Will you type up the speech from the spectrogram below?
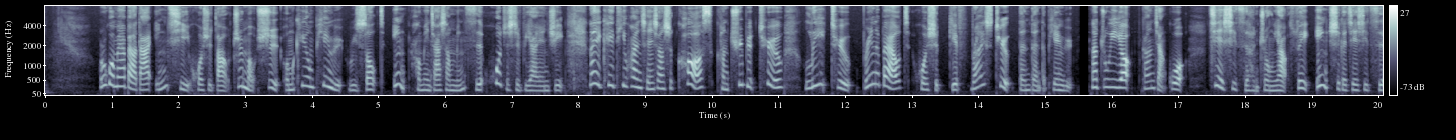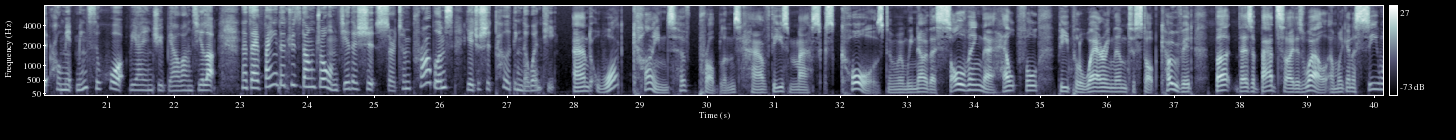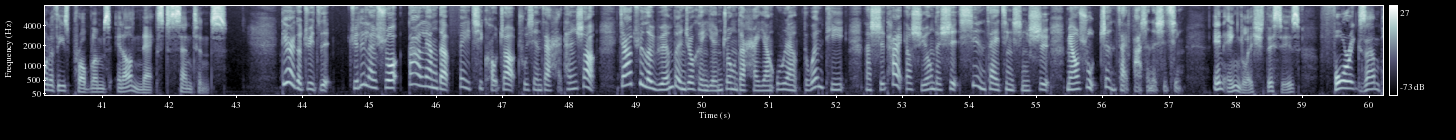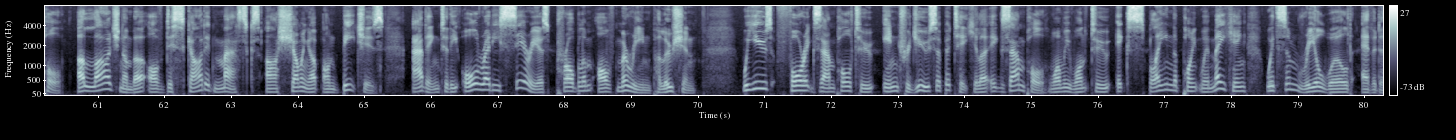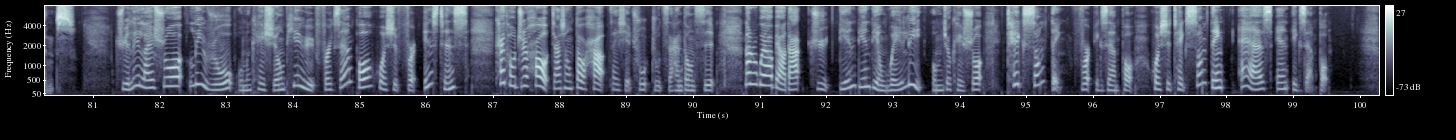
如果我们要表达引起或是导致某事，我们可以用片语 result in 后面加上名词或者是 v i n g，那也可以替换成像是 cause、contribute to、lead to、bring about 或是 give rise to 等等的片语。 那注意哦，刚刚讲过介系词很重要，所以 in 是个介系词，后面名词或 v i n g 不要忘记了。那在翻译的句子当中，我们接的是 certain problems，也就是特定的问题。And what kinds of problems have these masks caused? And when we know they're solving, they're helpful, people are wearing them to stop COVID, but there's a bad side as well. And we're going to see one of these problems in our next sentence. 第二个句子， 举例来说，大量的废弃口罩出现在海滩上，加剧了原本就很严重的海洋污染的问题。那时态要使用的是现在进行式，描述正在发生的事情。in English, this is, for example, a large number of discarded masks are showing up on beaches, adding to the already serious problem of marine pollution. We use for example to introduce a particular example when we want to explain the point we're making with some real world evidence. 举例来说，例如我们可以使用片语 for example 或是 for instance，开头之后加上逗号，再写出主词和动词。那如果要表达举点点点为例，我们就可以说 take something for example，或是 take something as an example。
